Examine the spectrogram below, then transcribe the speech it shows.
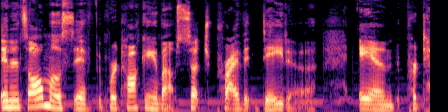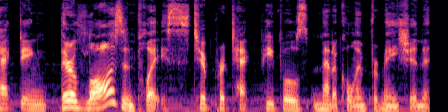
And it's almost if we're talking about such private data and protecting, there are laws in place to protect people's medical information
